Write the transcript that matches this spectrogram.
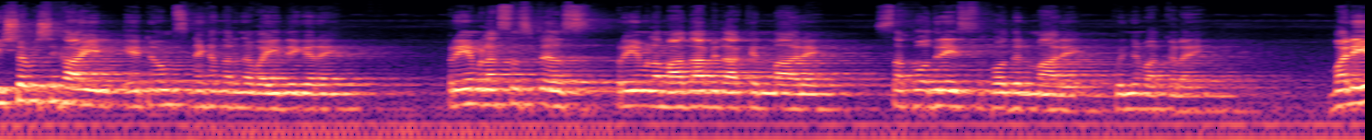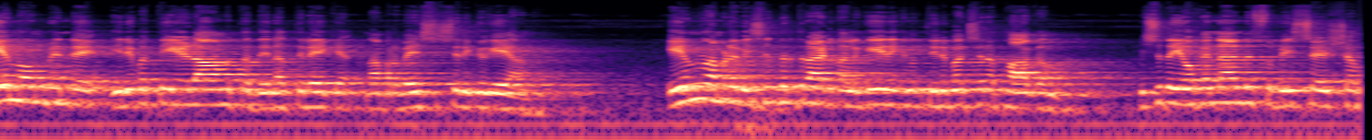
ഈശോമിശിഹായിൽ ഏറ്റവും സ്നേഹം നിറഞ്ഞ വൈദികരെ പ്രിയമുള്ള സിസ്റ്റേഴ്സ് പ്രിയമുള്ള മാതാപിതാക്കന്മാരെ സഹോദരി സഹോദരന്മാരെ കുഞ്ഞുമക്കളെ വലിയ നോമ്പിന്റെ ഇരുപത്തിയേഴാമത്തെ ദിനത്തിലേക്ക് നാം പ്രവേശിച്ചിരിക്കുകയാണ്. ഇന്ന് നമ്മുടെ വിശുദ്ധത്തിനായിട്ട് നൽകിയിരിക്കുന്ന തിരുവചന ഭാഗം വിശുദ്ധ യോഹന്നാന്റെ സുവിശേഷം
